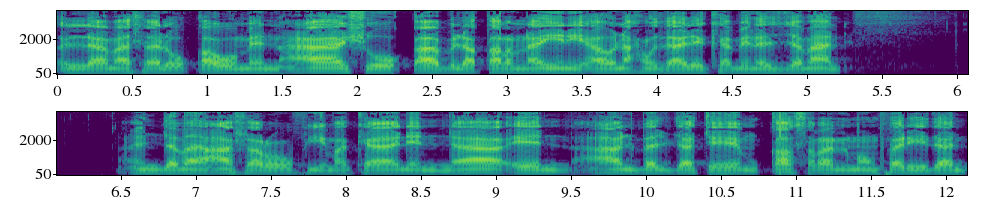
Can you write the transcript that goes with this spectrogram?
إلا مثل قوم عاشوا قبل قرنين أو نحو ذلك من الزمان عندما عثروا في مكان ناء عن بلدتهم قصرا منفردا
